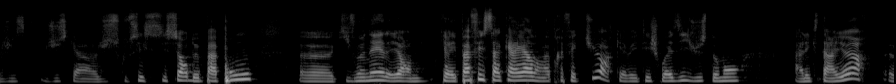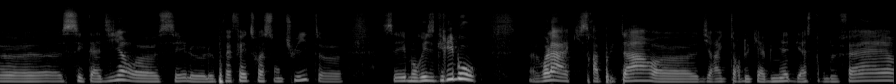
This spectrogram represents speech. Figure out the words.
jusqu'à successeurs de Papon, qui venait d'ailleurs, qui n'avait pas fait sa carrière dans la préfecture, qui avait été choisi justement à l'extérieur, euh, c'est-à-dire euh, c'est le, préfet de 68, euh, c'est Maurice Gribaud, voilà, qui sera plus tard directeur de cabinet de Gaston Defer,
